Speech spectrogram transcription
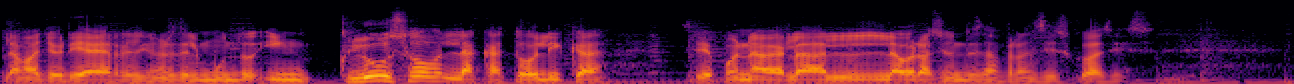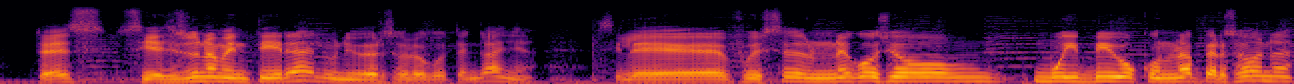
la mayoría de religiones del mundo, incluso la católica, si se ponen a ver la, oración de San Francisco de Asís. Entonces, si es una mentira, el universo luego te engaña. Si le fuiste en un negocio muy vivo con una persona,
